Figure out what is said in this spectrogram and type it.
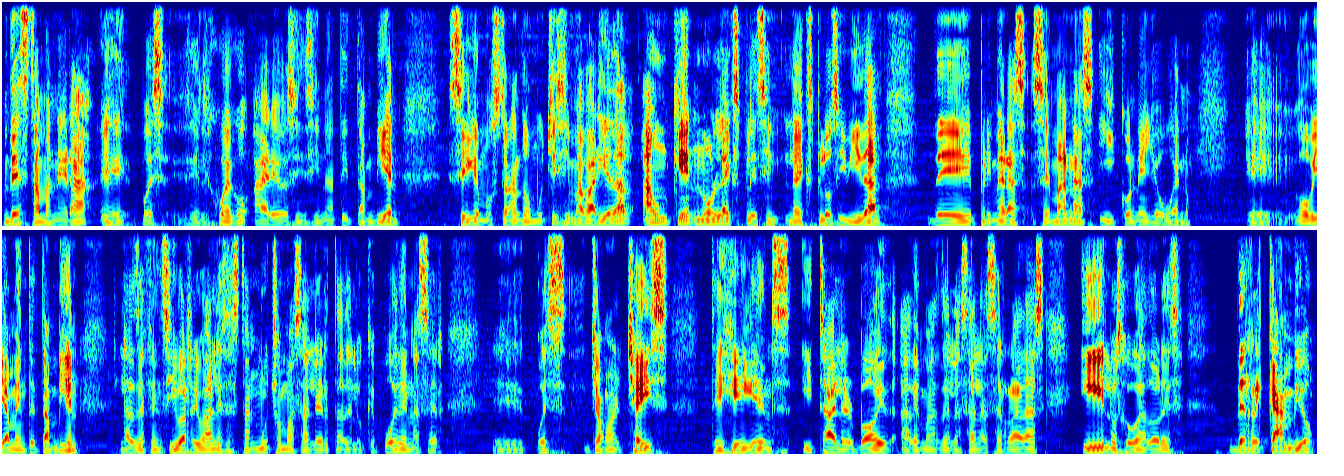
de esta manera, eh, pues el juego aéreo de Cincinnati también sigue mostrando muchísima variedad, aunque no la, explosividad de primeras semanas y con ello, bueno, eh, obviamente también las defensivas rivales están mucho más alerta de lo que pueden hacer, eh, pues Jamar Chase, T. Higgins y Tyler Boyd, además de las alas cerradas y los jugadores de recambio.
